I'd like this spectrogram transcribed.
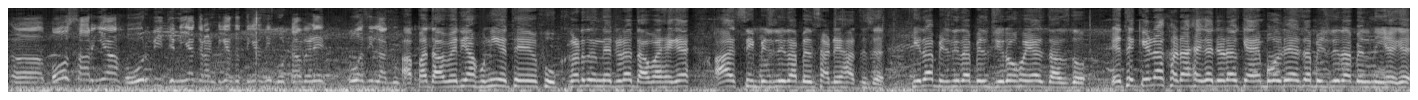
ਬਹੁਤ ਸਾਰੀਆਂ ਹੋਰ ਵੀ ਜਿੰਨੀਆਂ ਗਰੰਟੀਆਂ ਦਿੱਤੀਆਂ ਸੀ ਵੋਟਾਂ ਵੇਲੇ ਉਹ ਅਸੀਂ ਲਾਗੂ ਆਪਾਂ ਦਾਅਵੇ ਦੀਆਂ ਹੁਣੀ ਇੱਥੇ ਫੂਕ ਕੱਢ ਦਿੰਦੇ ਜਿਹੜਾ ਦਾਵਾ ਹੈਗਾ। ਆ ਅਸੀਂ ਬਿਜਲੀ ਦਾ ਬਿੱਲ ਸਾਡੇ ਹੱਥ 'ਚ। ਕਿਹਦਾ ਬਿਜਲੀ ਦਾ ਬਿੱਲ ਜ਼ੀਰੋ ਹੋਇਆ ਦੱਸ ਦਿਓ। ਇੱਥੇ ਕਿਹੜਾ ਖੜਾ ਹੈਗਾ ਜਿਹੜਾ ਕਿਵੇਂ ਬੋਲਦੇ ਐਸਾ ਬਿਜਲੀ ਦਾ ਬਿੱਲ ਨਹੀਂ ਹੈਗੇ।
